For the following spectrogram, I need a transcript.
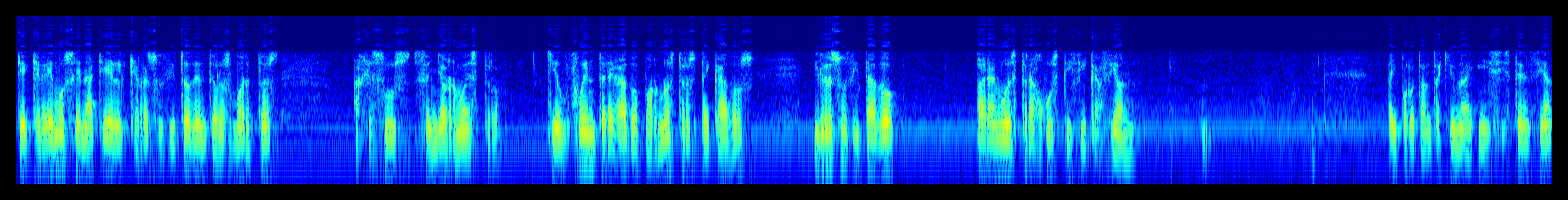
que creemos en aquel que resucitó de entre los muertos, a Jesús, Señor nuestro, quien fue entregado por nuestros pecados y resucitado para nuestra justificación. Hay por lo tanto aquí una insistencia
